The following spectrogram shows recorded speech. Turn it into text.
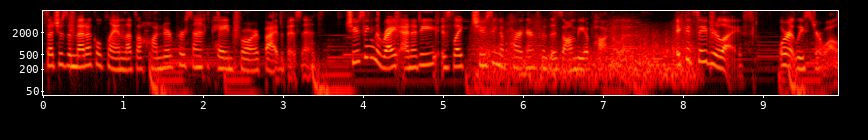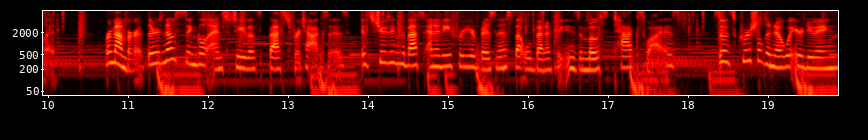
such as a medical plan that's 100% paid for by the business. Choosing the right entity is like choosing a partner for the zombie apocalypse. It could save your life, or at least your wallet. Remember, there's no single entity that's best for taxes. It's choosing the best entity for your business that will benefit you the most tax wise. So it's crucial to know what you're doing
